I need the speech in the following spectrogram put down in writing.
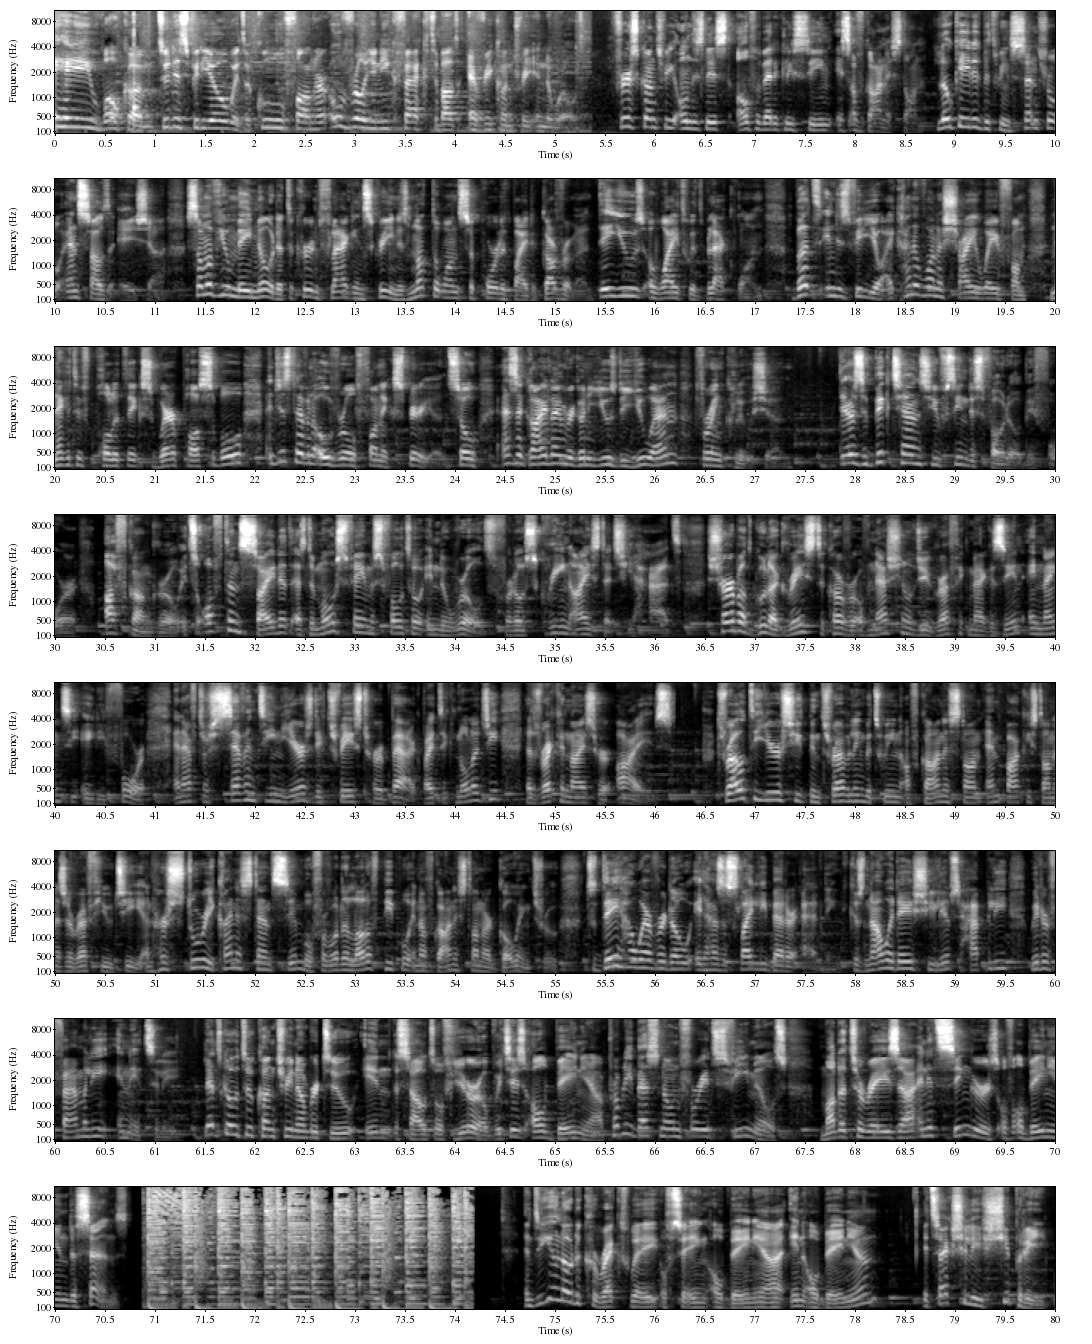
Hey hey, welcome to this video with a cool, fun or overall unique fact about every country in the world. First country on this list alphabetically seen is Afghanistan, located between Central and South Asia. Some of you may know that the current flag in screen is not the one supported by the government, they use a white with black one. But in this video I kind of want to shy away from negative politics where possible and just have an overall fun experience. So as a guideline we're going to use the UN for inclusion. There's a big chance you've seen this photo before. Afghan girl. It's often cited as the most famous photo in the world for those green eyes that she had. Sharbat Gula graced the cover of National Geographic magazine in 1984 and after 17 years they traced her back by technology that recognized her eyes. Throughout the years she'd been traveling between Afghanistan and Pakistan as a refugee and her story kind of stands symbol for what a lot of people in Afghanistan are going through. Today however though it has a slightly better ending because nowadays she lives happily with her family in Italy. Let's go to country number 2 in the south of Europe which is Albania, probably best known for its females, Mother Teresa and its singers of Albanian descent. And do you know the correct way of saying Albania in Albanian? It's actually Shqipëri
